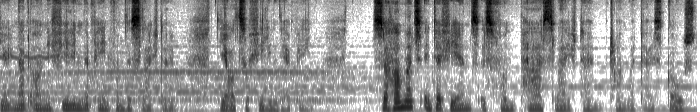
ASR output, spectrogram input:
you're not only feeling the pain from this lifetime, you're also feeling their pain. So how much interference is from past lifetime traumatized ghost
